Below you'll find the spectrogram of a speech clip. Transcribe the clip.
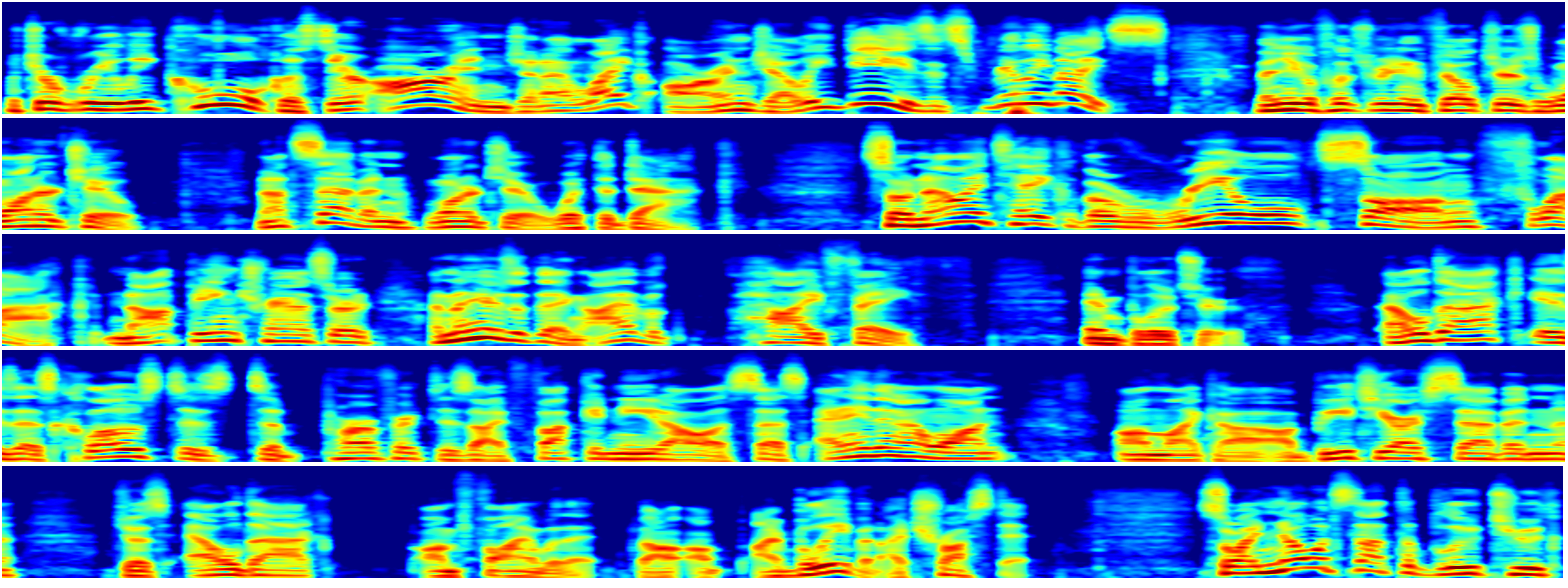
which are really cool because they're orange, and I like orange LEDs. It's really nice. Then you can flip between filters one or two, not seven, one or two with the DAC. So now I take the real song, FLAC, not being transferred. And then here's the thing I have a high faith in Bluetooth. LDAC is as close to, to perfect as I fucking need. I'll assess anything I want on like a, a BTR7, just LDAC. I'm fine with it. I, I believe it. I trust it. So I know it's not the Bluetooth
